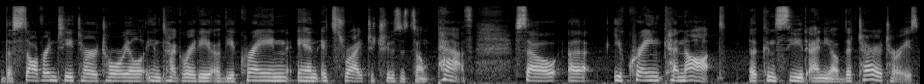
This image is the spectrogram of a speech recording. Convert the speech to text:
the sovereignty, territorial integrity of Ukraine and its right to choose its own path. So uh, Ukraine cannot concede any of the territories.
